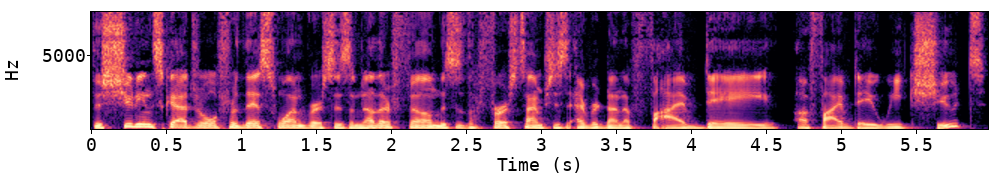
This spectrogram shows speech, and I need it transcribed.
the shooting schedule for this one versus another film. This is the first time she's ever done a five day a five day week shoot.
